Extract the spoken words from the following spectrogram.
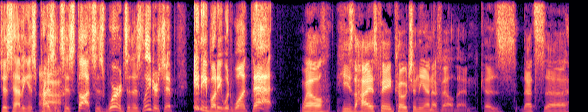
Just having his presence, his thoughts, his words, and his leadership. Anybody would want that. Well, he's the highest paid coach in the NFL then, because that's uh,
